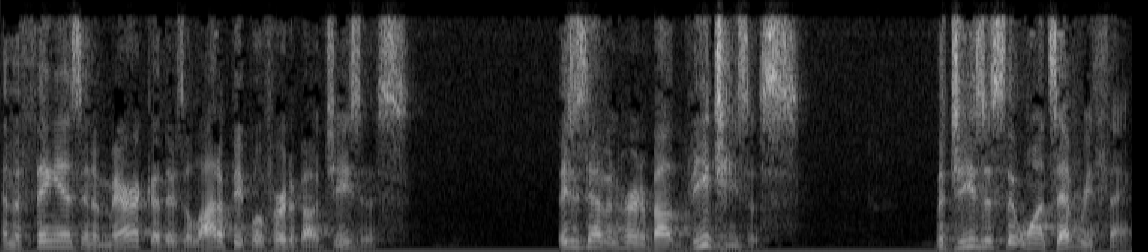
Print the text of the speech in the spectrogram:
and the thing is, in America, there's a lot of people who've heard about Jesus. They just haven't heard about the Jesus, the Jesus that wants everything.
